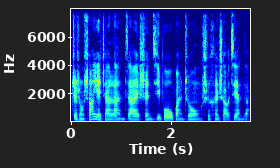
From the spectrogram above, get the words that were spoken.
这种商业展览在省级博物馆中是很少见的。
